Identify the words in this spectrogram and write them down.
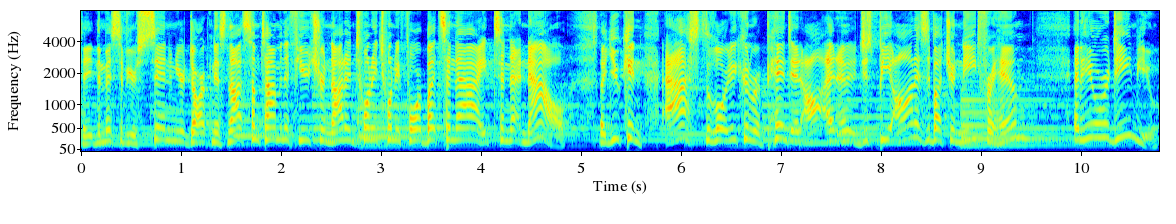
In the midst of your sin and your darkness, not sometime in the future, not in 2024, but tonight, tonight now, that you can ask the Lord, you can repent and, uh, and just be honest about your need for Him, and He will redeem you.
